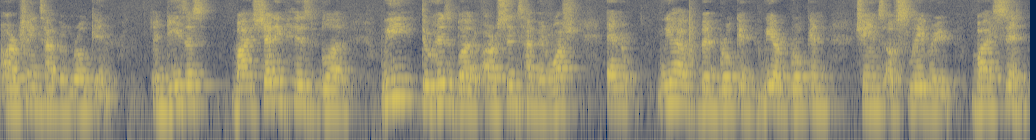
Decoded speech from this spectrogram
our chains have been broken. And Jesus, by shedding his blood, we, through his blood, our sins have been washed and we have been broken. We are broken chains of slavery by sin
